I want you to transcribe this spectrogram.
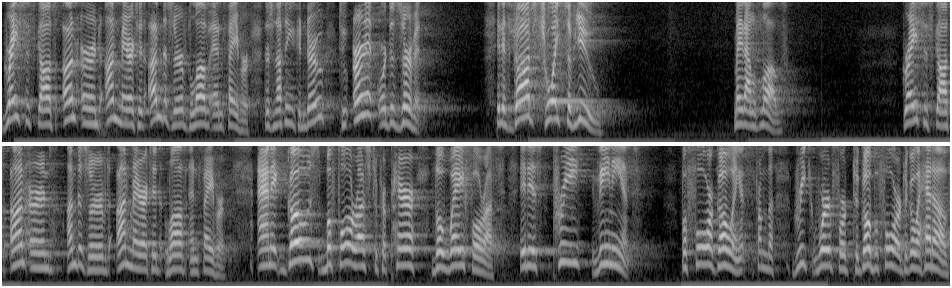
Grace is God's unearned, unmerited, undeserved love and favor. There's nothing you can do to earn it or deserve it. It is God's choice of you, made out of love. Grace is God's unearned, undeserved, unmerited love and favor. And it goes before us to prepare the way for us. It is prevenient, before going. It's from the Greek word for to go before, to go ahead of.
